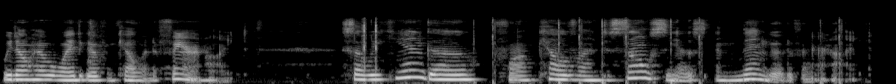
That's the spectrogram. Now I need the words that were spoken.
We don't have a way to go from Kelvin to Fahrenheit. So we can go from Kelvin to Celsius and then go to Fahrenheit.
